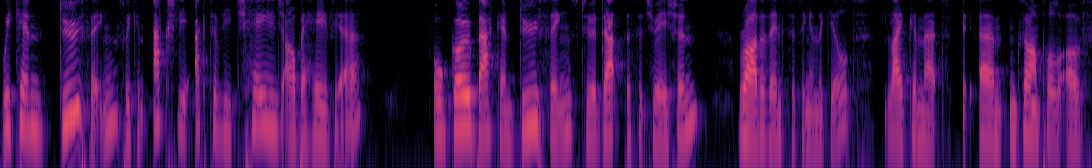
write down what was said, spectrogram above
We can do things, we can actually actively change our behavior or go back and do things to adapt the situation rather than sitting in the guilt, like in that um, example of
